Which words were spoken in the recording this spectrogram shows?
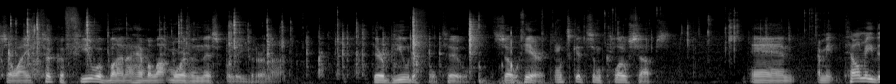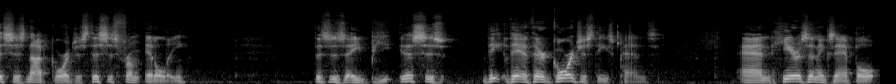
So I took a few of mine. I have a lot more than this, believe it or not. They're beautiful too. So here, let's get some close-ups. And I mean, tell me this is not gorgeous. This is from Italy. This is a this is the they're they're gorgeous these pens. And here's an example.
